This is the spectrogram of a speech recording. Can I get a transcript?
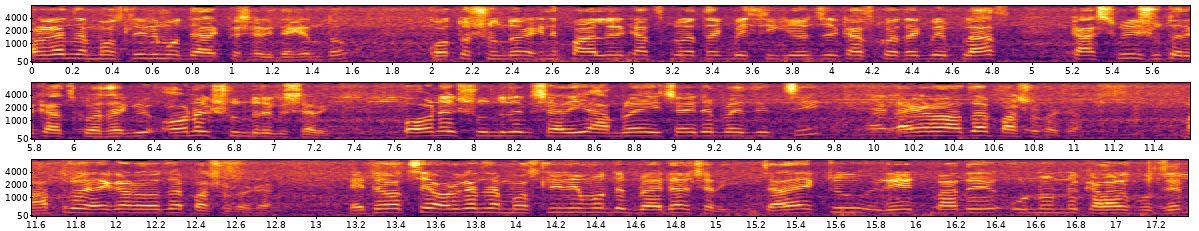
অর্গানজা মসলিনের মধ্যে আরেকটা শাড়ি দেখেন তো। কত সুন্দর এখানে পার্লের কাজ করা থাকবে সিকিউরেন্সের কাজ করা থাকবে প্লাস কাশ্মীরি সুতার কাজ করা থাকবে। অনেক সুন্দর একটা শাড়ি অনেক সুন্দর একটা শাড়ি। আমরা এই শাড়িটা প্রাইস দিচ্ছি এগারো হাজার পাঁচশো টাকা মাত্র এগারো হাজার পাঁচশো টাকা। এটা হচ্ছে অর্গানজা মসলিনের মধ্যে ব্রাইডাল শাড়ি। যারা একটু রেড বাদে অন্য অন্য কালার খুঁজেন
